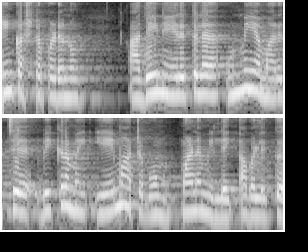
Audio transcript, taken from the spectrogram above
ஏன் கஷ்டப்படணும்? அதே நேரத்தில் உண்மையை மறைச்சு விக்ரமை ஏமாற்றவும் மனமில்லை அவளுக்கு.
